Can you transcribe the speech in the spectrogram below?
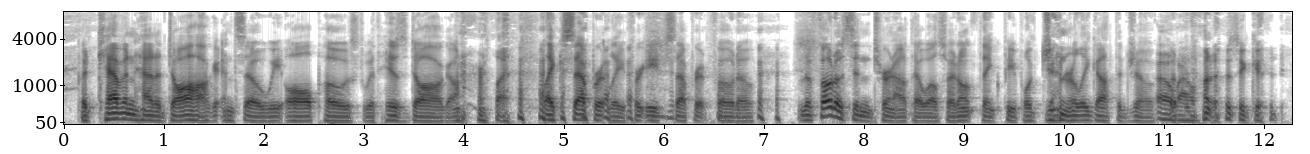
but Kevin had a dog, and so we all posed with his dog on our lap, like separately for each separate photo. The photos didn't turn out that well, so I don't think people generally got the joke. Oh, but I wow. thought it was a good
